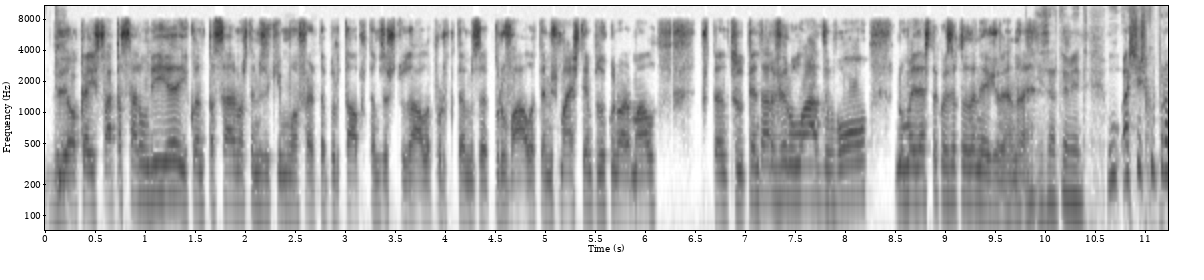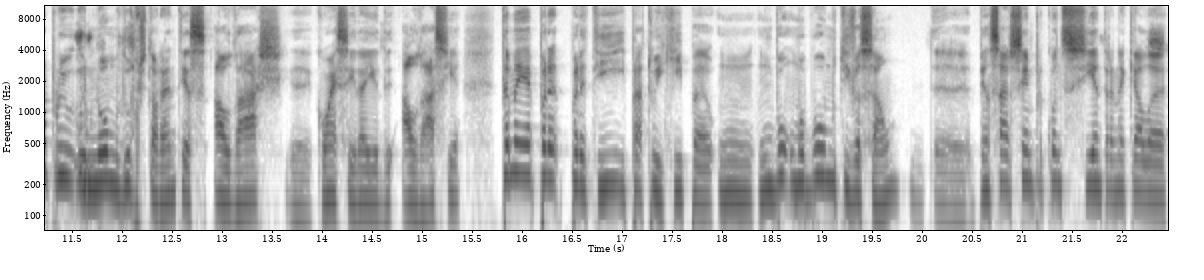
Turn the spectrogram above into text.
de ok, isto vai passar um dia e quando passar nós temos aqui uma oferta brutal porque estamos a estudá-la, porque estamos a prová-la, temos mais tempo do que o normal, portanto tentar ver o lado bom no meio desta coisa toda negra, não é? Exatamente. O, achas que o próprio nome do restaurante, esse Audaz, eh, com essa ideia de audácia, também é para, para ti e para a tua equipa um, um bo, uma boa motivação? Uh, pensar sempre quando se entra naquela,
